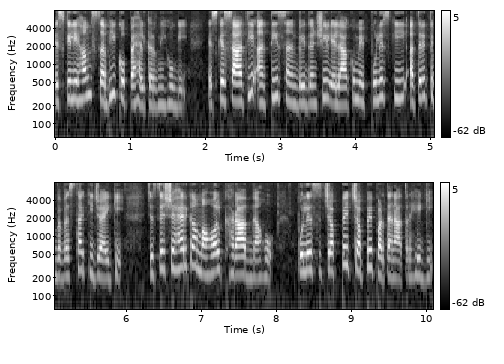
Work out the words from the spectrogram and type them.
इसके लिए हम सभी को पहल करनी होगी। इसके साथ ही अति संवेदनशील इलाकों में पुलिस की अतिरिक्त व्यवस्था की जाएगी, जिससे शहर का माहौल खराब न हो। पुलिस चप्पे चप्पे पर तैनात रहेगी।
